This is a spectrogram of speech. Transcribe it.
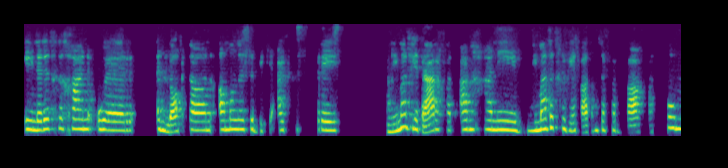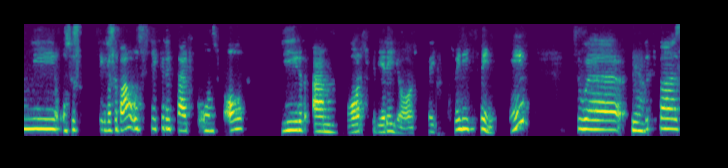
En dit het gegaan oor in lockdown, almal is 'n bietjie uitgestres. Niemand weet reg wat aangaan nie. Niemand het geweet wat om te verwag, wat kom nie. Ons is dit was 'n baie onsekere tyd vir ons al hier um maart verlede jaar, 2020, hè. So uh, ja. dit was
